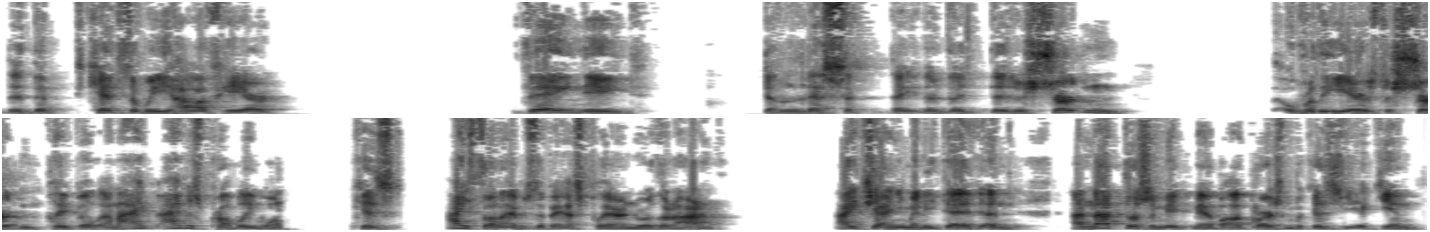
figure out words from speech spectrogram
the, the kids that we have here. They need to listen. They, they, they, there's certain over the years. There's certain people, and I I was probably one because I thought I was the best player in Northern Ireland. I genuinely did, and and that doesn't make me a bad person because again,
